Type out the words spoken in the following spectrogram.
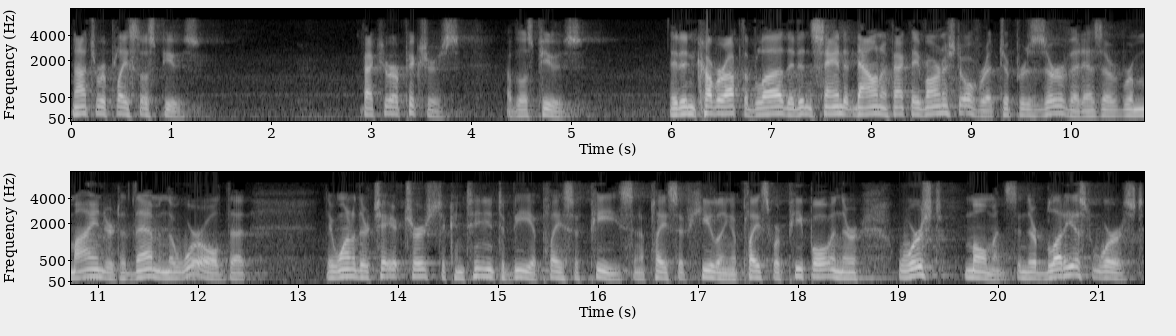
not to replace those pews. In fact, here are pictures of those pews. They didn't cover up the blood, they didn't sand it down. In fact, they varnished over it to preserve it as a reminder to them and the world that they wanted their church to continue to be a place of peace and a place of healing, a place where people in their worst moments, in their bloodiest worst,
